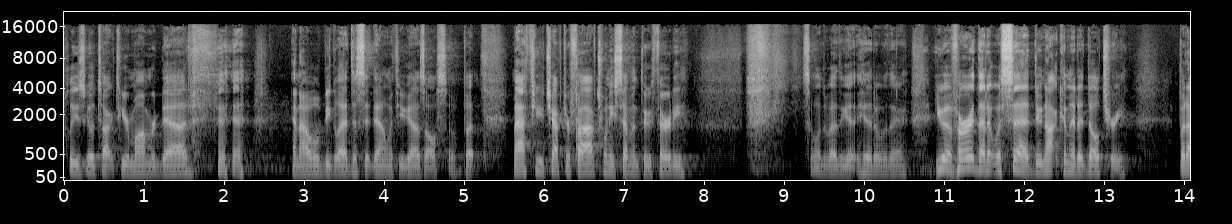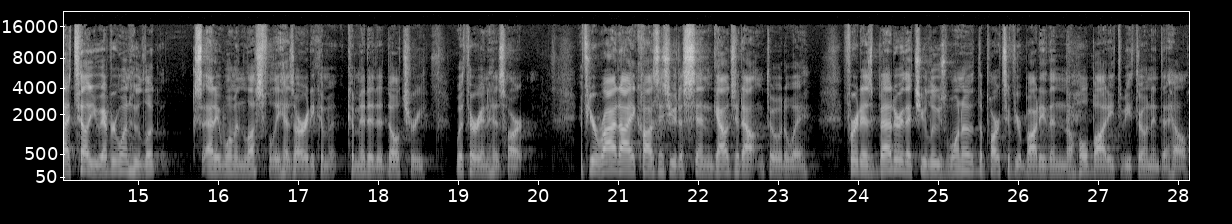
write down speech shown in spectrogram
please go talk to your mom or dad. and I will be glad to sit down with you guys also. But Matthew chapter 5, 27 through 30. Someone's about to get hit over there. You have heard that it was said, Do not commit adultery. But I tell you, everyone who looks at a woman lustfully has already com- committed adultery with her in his heart. If your right eye causes you to sin, gouge it out and throw it away. For it is better that you lose one of the parts of your body than the whole body to be thrown into hell.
